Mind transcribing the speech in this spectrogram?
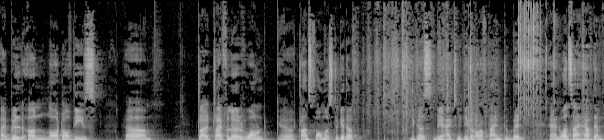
I build a lot of these um, tri trifilar wound uh, transformers together because they actually take a lot of time to build. And once I have them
